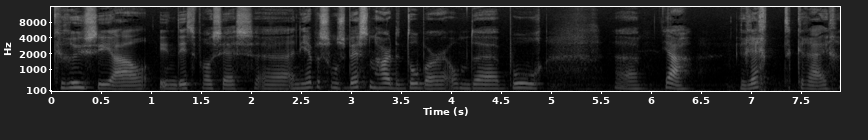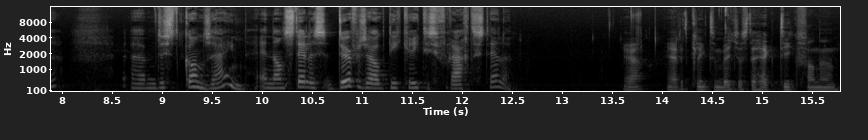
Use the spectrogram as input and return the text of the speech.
cruciaal in dit proces. Eh, en die hebben soms best een harde dobber om de boel eh, ja, recht te krijgen. Ehm, dus het kan zijn. En dan stellen ze, durven ze ook die kritische vraag te stellen. Ja. ja, dat klinkt een beetje als de hectiek van... Een,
